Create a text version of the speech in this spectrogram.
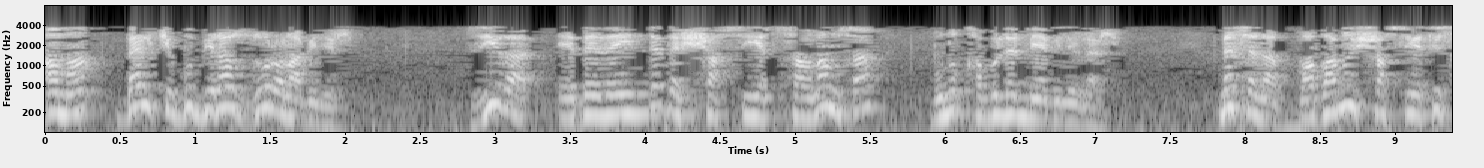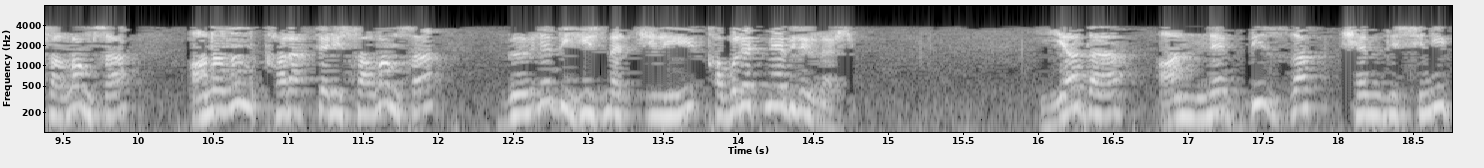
ama belki bu biraz zor olabilir. Zira ebeveynde de şahsiyet sağlamsa bunu kabullenmeyebilirler. Mesela babanın şahsiyeti sağlamsa, ananın karakteri sağlamsa böyle bir hizmetçiliği kabul etmeyebilirler. Ya da anne bizzat kendisini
